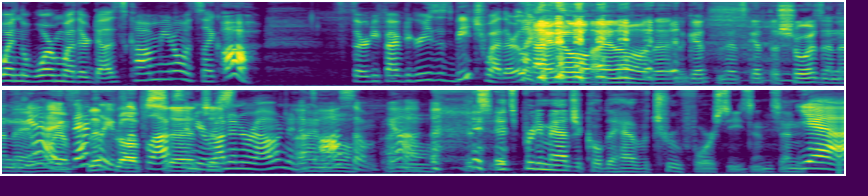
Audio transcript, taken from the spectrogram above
when the warm weather does come, you know, it's like, oh, 35 degrees is beach weather. Like I know, I know. The, get, let's get the shorts and then they yeah, wear exactly. flip flops. and you're running around, and it's know, awesome. Yeah. It's it's pretty magical to have a true four seasons, and yeah.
